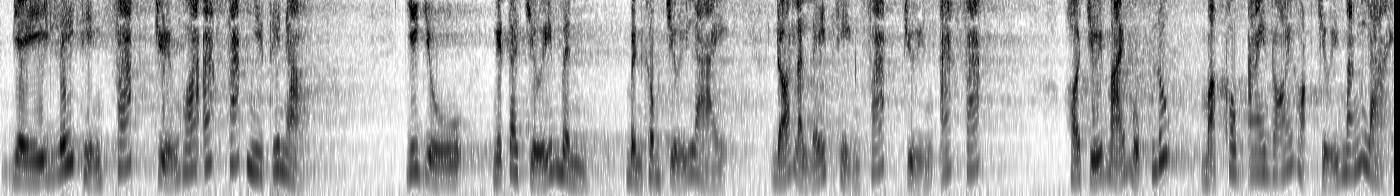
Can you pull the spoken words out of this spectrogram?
Vậy lấy thiện pháp chuyển hóa ác pháp như thế nào? Ví dụ, người ta chửi mình Mình không chửi lại. Đó là lấy thiện pháp chuyển ác pháp. Họ chửi mãi một lúc Mà không ai nói hoặc chửi mắng lại.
